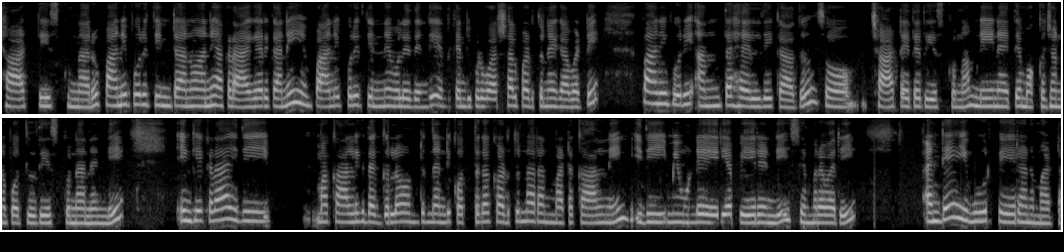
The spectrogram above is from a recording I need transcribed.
చాట్ తీసుకున్నారు. పానీపూరి తింటాను అని అక్కడ ఆగారు కానీ పానీపూరి తినేవ్వలేదండి. ఎందుకంటే ఇప్పుడు వర్షాలు పడుతున్నాయి కాబట్టి పానీపూరి అంత హెల్దీ కాదు. సో చాట్ అయితే తీసుకున్నాం. నేనైతే మొక్కజొన్న పొత్తులు తీసుకున్నానండి. ఇంక ఇక్కడ ఇది మా కాలనీకి దగ్గరలో ఉంటుందండి. కొత్తగా కడుతున్నారనమాట కాలనీ. ఇది మేము ఉండే ఏరియా పేరండి. సిమ్రవరి. అంటే ఈ ఊరు పేరు అనమాట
